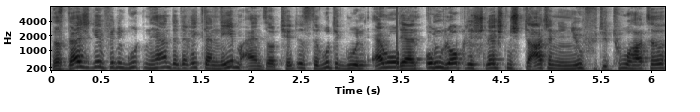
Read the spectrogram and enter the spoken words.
Das gleiche gilt für den guten Herrn, der direkt daneben einsortiert ist, der gute Green Arrow, der einen unglaublich schlechten Start in die New 52 hatte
